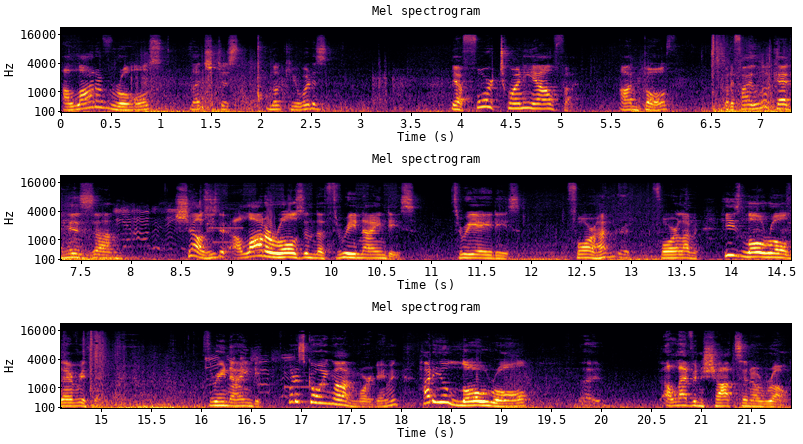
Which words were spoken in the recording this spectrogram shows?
a lot of rolls. Let's just look here. What is, yeah, 420 alpha on both. But if I look at his um, shells, he's a lot of rolls in the 390s, 380s, 400, 411. He's low rolled everything. 390. What is going on, Wargaming? How do you low roll uh, 11 shots in a row?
